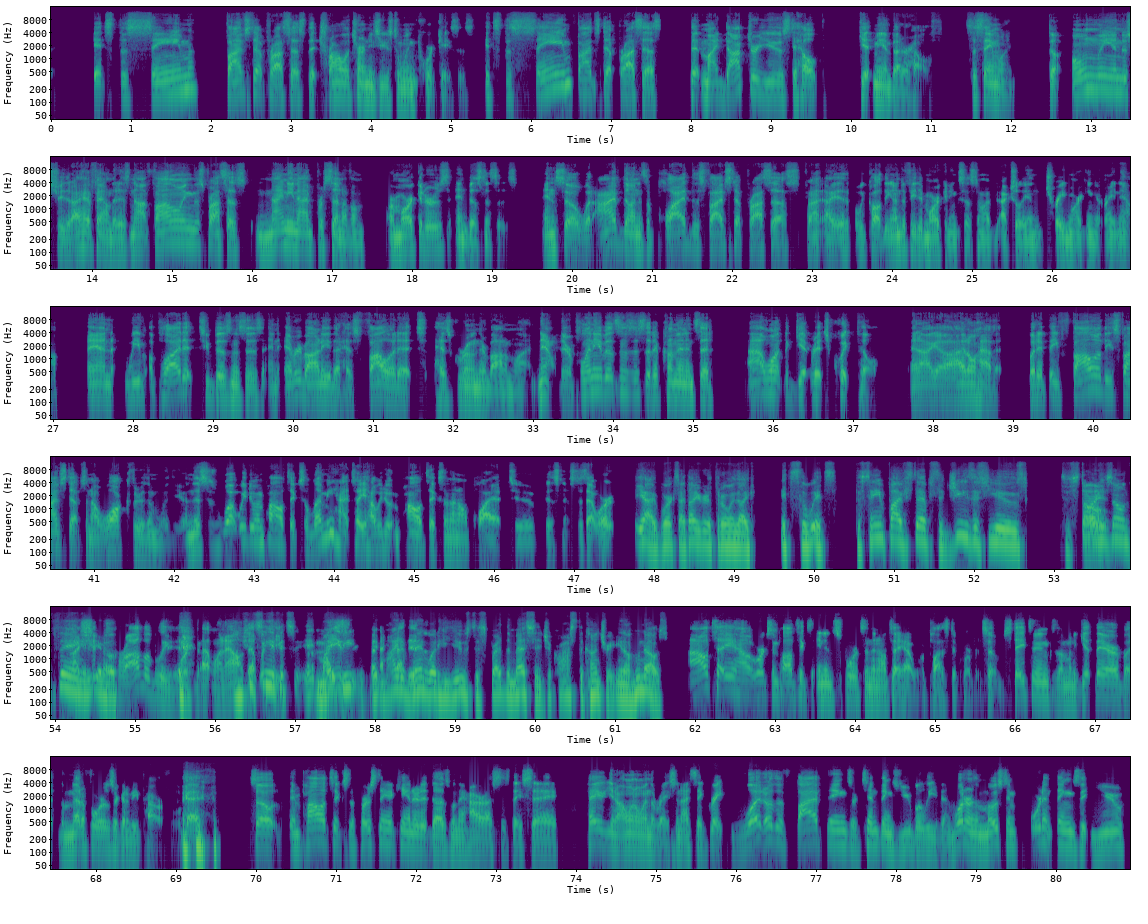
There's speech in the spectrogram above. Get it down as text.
It's the same five step process that trial attorneys use to win court cases. It's the same five step process that my doctor used to help get me in better health. It's the same one. The only industry that I have found that is not following this process, 99% of them are marketers and businesses. And so what I've done is applied this five step process. I, we call it the undefeated marketing system. I'm actually in trademarking it right now. And we've applied it to businesses, and everybody that has followed it has grown their bottom line. Now, there are plenty of businesses that have come in and said, I want the get rich quick pill. And I I don't have it. But if they follow these five steps, and I'll walk through them with you, and this is what we do in politics. So let me ha- tell you how we do it in politics, and then I'll apply it to business. Does that work? Yeah, it works. I thought you were going to throw in like it's the it's the same five steps that Jesus used to start oh, his own thing. I and, should you know, probably work that one out. that see if it's it might be it might have been what he used to spread the message across the country. You know, who knows? I'll tell you how it works in politics and in sports, and then I'll tell you how it applies to corporate. So stay tuned because I'm going to get there, but the metaphors are going to be powerful. Okay. so in politics, the first thing a candidate does when they hire us is they say, hey, you know, I want to win the race. And I say, great. What are the five things or 10 things you believe in? What are the most important things that you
